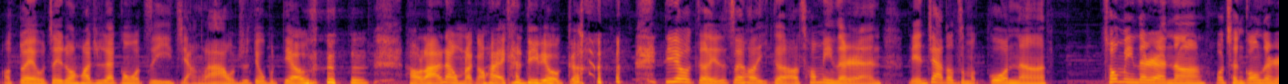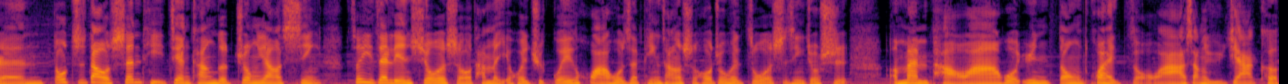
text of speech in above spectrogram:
哦，对，我这一段话就在跟我自己讲啦，我就是丢不掉。好啦，那我们来赶快来看第六个，第六个也是最后一个哦，聪明的人廉价都怎么过呢？聪明的人呢，或成功的人都知道身体健康的重要性，所以在连休的时候，他们也会去规划，或者在平常的时候就会做的事情，就是呃慢跑啊，或运动快走啊，上瑜伽课，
